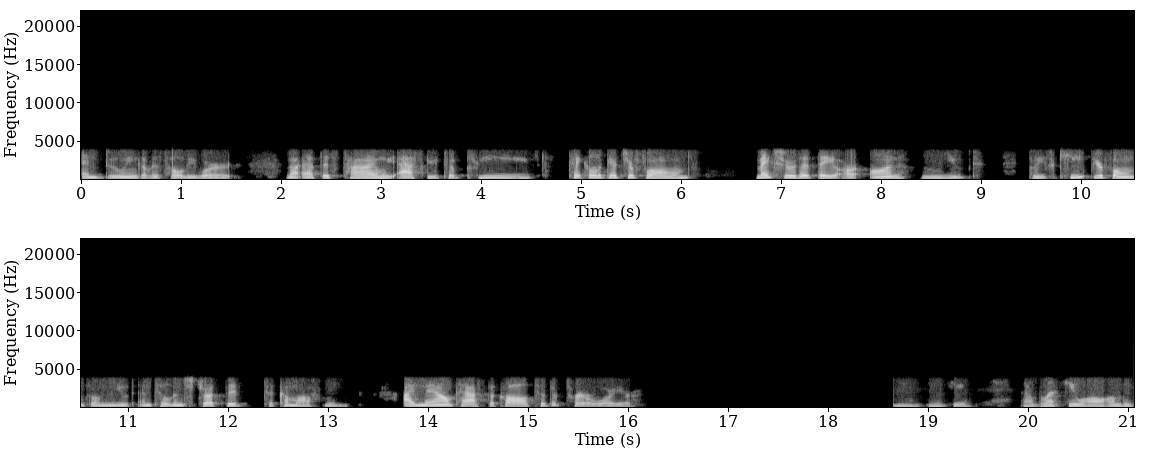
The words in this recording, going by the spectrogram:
and doing of his holy word. Now, at this time, we ask you to please take a look at your phones. Make sure that they are on mute. Please keep your phones on mute until instructed to come off mute. I now pass the call to the prayer warrior. Mm, Thank you. God bless you all on this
